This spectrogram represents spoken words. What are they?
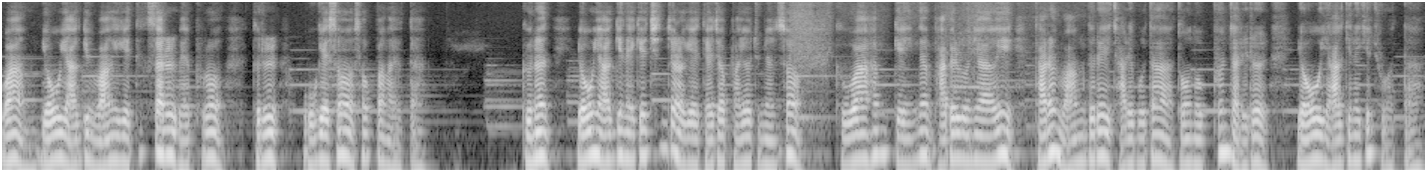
왕 여호야긴 왕에게 특사를 베풀어 그를 옥에서 석방하였다. 그는 여호야긴에게 친절하게 대접하여 주면서 그와 함께 있는 바벨로니아의 다른 왕들의 자리보다 더 높은 자리를 여호야긴에게 주었다.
